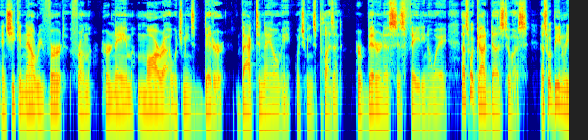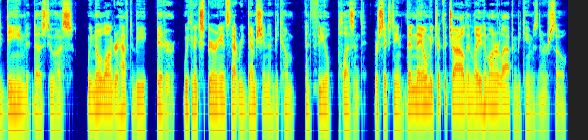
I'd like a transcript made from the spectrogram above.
and she can now revert from her name Mara, which means bitter, back to Naomi, which means pleasant her bitterness is fading away. That's what God does to us. That's what being redeemed does to us. We no longer have to be bitter. We can experience that redemption and become and feel pleasant. Verse 16 Then Naomi took the child and laid him on her lap and became his nurse. So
